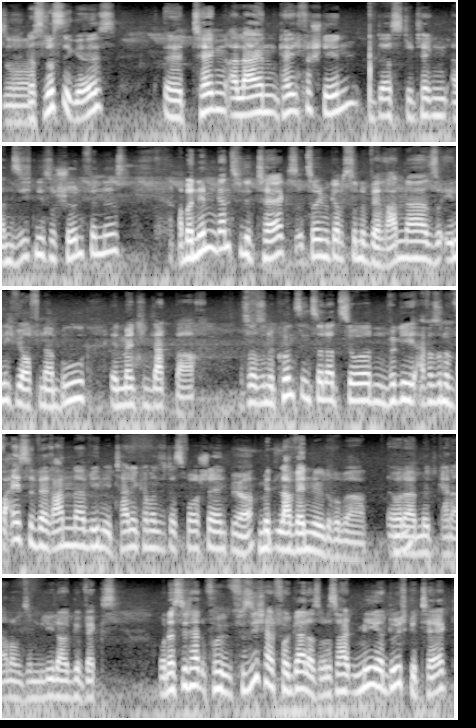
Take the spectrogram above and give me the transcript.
So. das Lustige ist, äh, Taggen allein kann ich verstehen, dass du Taggen an sich nicht so schön findest. Aber nimm ganz viele Tags. Zum Beispiel gab es so eine Veranda, so ähnlich wie auf Nabu in Mönchengladbach. Das war so eine Kunstinstallation, wirklich einfach so eine weiße Veranda, wie in Italien kann man sich das vorstellen, Ja. mit Lavendel drüber. Oder mit, keine Ahnung, so einem lila Gewächs. Und das sieht halt für, für sich halt voll geil aus, aber das war halt mega durchgetaggt.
